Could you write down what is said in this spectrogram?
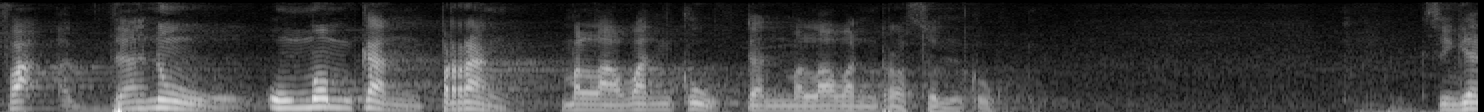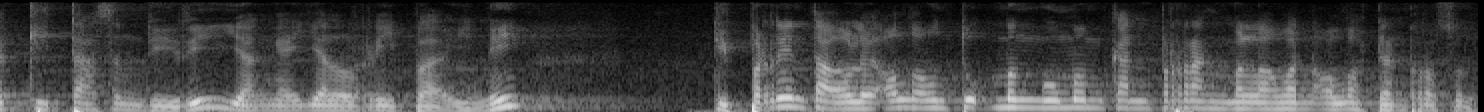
fa'dhanu umumkan perang melawanku dan melawan rasulku. Sehingga kita sendiri yang ngeyel riba ini diperintah oleh Allah untuk mengumumkan perang melawan Allah dan Rasul.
